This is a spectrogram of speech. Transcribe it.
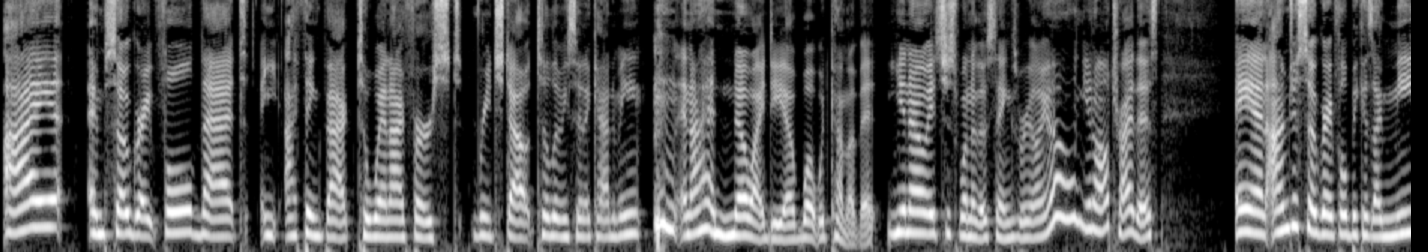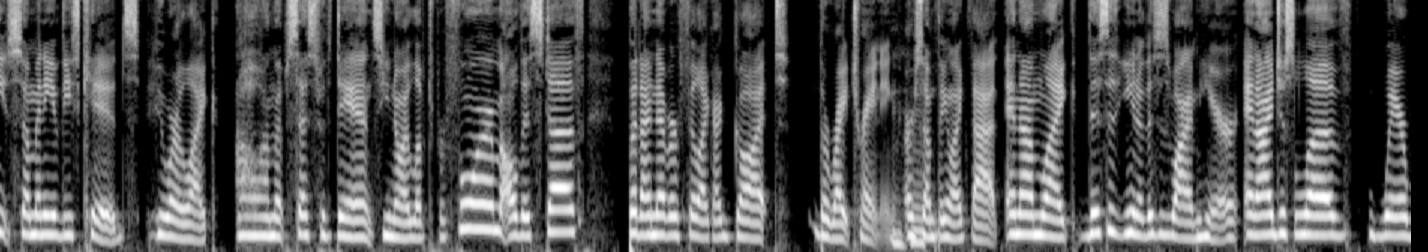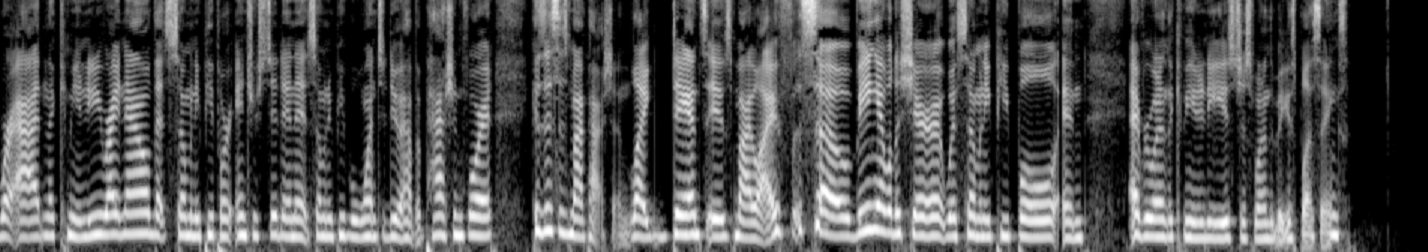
I am so grateful that I think back to when I first reached out to Livingston Academy and I had no idea what would come of it. You know, it's just one of those things where you're like, oh, you know, I'll try this. And I'm just so grateful because I meet so many of these kids who are like, oh, I'm obsessed with dance. You know, I love to perform, all this stuff, but I never feel like I got the right training or mm-hmm. something like that. And I'm like, this is, you know, this is why I'm here. And I just love where we're at in the community right now that so many people are interested in it. So many people want to do it, have a passion for it because this is my passion. Like, dance is my life. So being able to share it with so many people and everyone in the community is just one of the biggest blessings.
